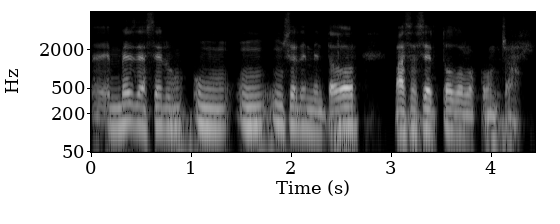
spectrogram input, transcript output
en vez de hacer un, sedimentador, vas a hacer todo lo contrario.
